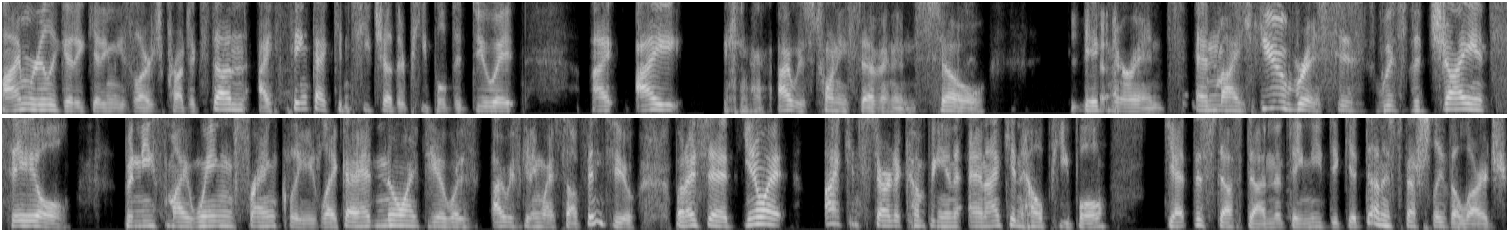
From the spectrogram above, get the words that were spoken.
I'm really good at getting these large projects done. I think I can teach other people to do it. I I I was 27 and so yeah. ignorant and my hubris is was the giant sail beneath my wing frankly like i had no idea what i was getting myself into but i said you know what i can start a company and, and i can help people get the stuff done that they need to get done especially the large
